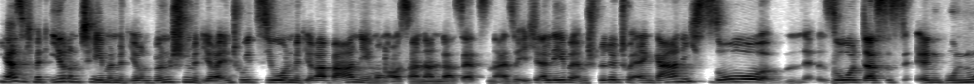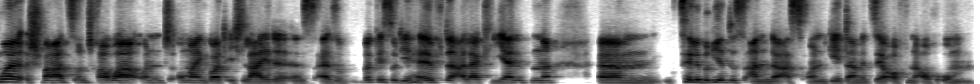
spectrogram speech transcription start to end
ja, sich mit ihren Themen, mit ihren Wünschen, mit ihrer Intuition, mit ihrer Wahrnehmung auseinandersetzen. Also ich erlebe im Spirituellen gar nicht so, so, dass es irgendwo nur Schwarz und Trauer und oh mein Gott, ich leide ist. Also wirklich so die Hälfte aller Klienten ähm, zelebriert es anders und geht damit sehr offen auch um.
